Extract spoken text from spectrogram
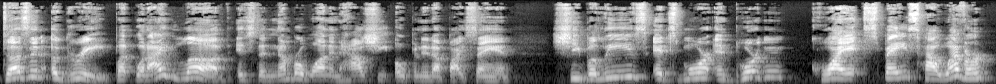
doesn't agree. But what I loved is the number one and how she opened it up by saying she believes it's more important, quiet space. However,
